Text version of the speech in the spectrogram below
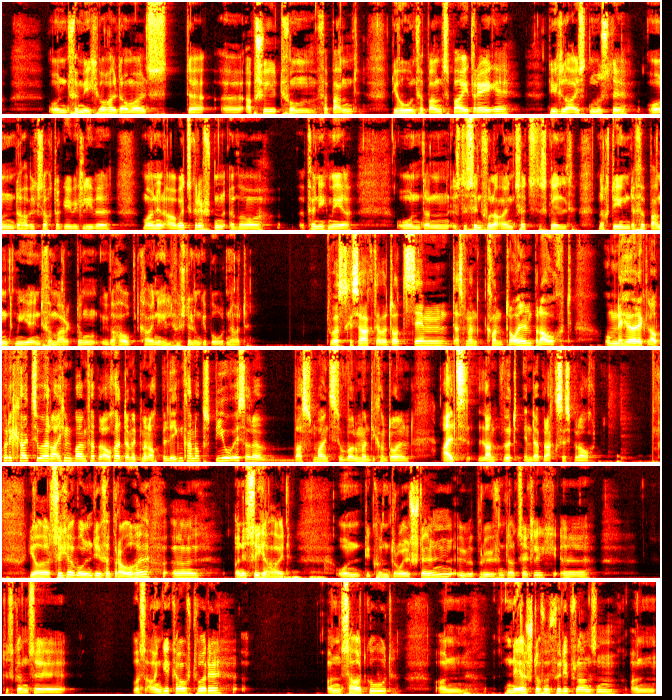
Und für mich war halt damals der äh, Abschied vom Verband, die hohen Verbandsbeiträge, die ich leisten musste. Und da habe ich gesagt, da gebe ich lieber meinen Arbeitskräften aber Pfennig mehr und dann ist es sinnvoller eingesetzt, das Geld, nachdem der Verband mir in der Vermarktung überhaupt keine Hilfestellung geboten hat. Du hast gesagt aber trotzdem, dass man Kontrollen braucht, um eine höhere Glaubwürdigkeit zu erreichen beim Verbraucher, damit man auch belegen kann, ob es Bio ist? Oder was meinst du, warum man die Kontrollen als Landwirt in der Praxis braucht? Ja, sicher wollen die Verbraucher äh, eine Sicherheit. Und die Kontrollstellen überprüfen tatsächlich äh, das Ganze, was eingekauft wurde, an Saatgut, an Nährstoffen für die Pflanzen, an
